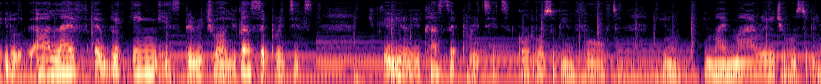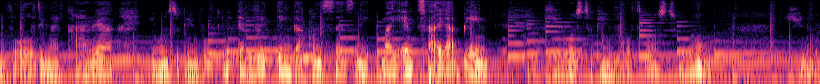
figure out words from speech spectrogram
you know, our life, everything is spiritual. You can't separate it. You, can, you know, you can't separate it. God wants to be involved you know, in my marriage, he wants to be involved in my career, he wants to be involved in everything that concerns me, my entire being. He wants to be involved, he wants to know you know.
